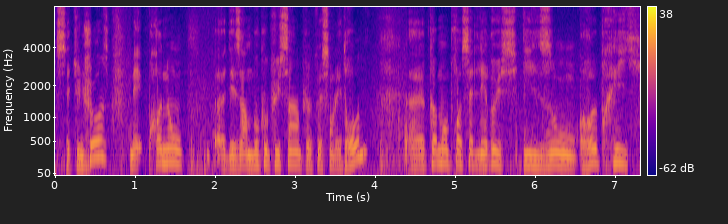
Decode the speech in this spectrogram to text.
c'est une chose, mais prenons euh, des armes beaucoup plus simples que sont les drones. comment procèdent les Russes? Ils ont repris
